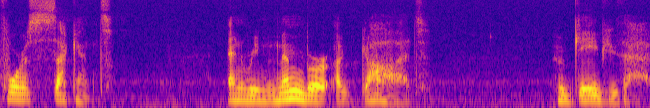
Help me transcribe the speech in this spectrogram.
for a second and remember a God who gave you that.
